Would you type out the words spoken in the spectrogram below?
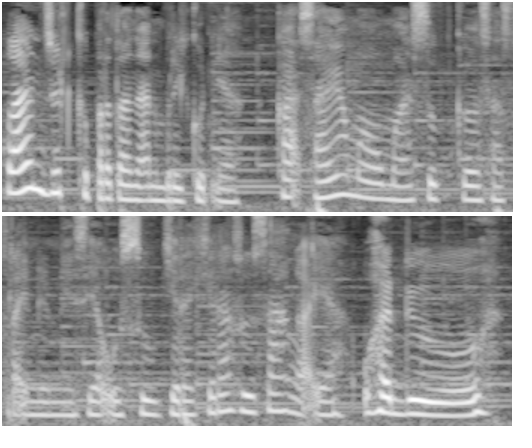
Lanjut ke pertanyaan berikutnya. Kak, saya mau masuk ke sastra Indonesia USU. Kira-kira susah nggak ya? Waduh,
